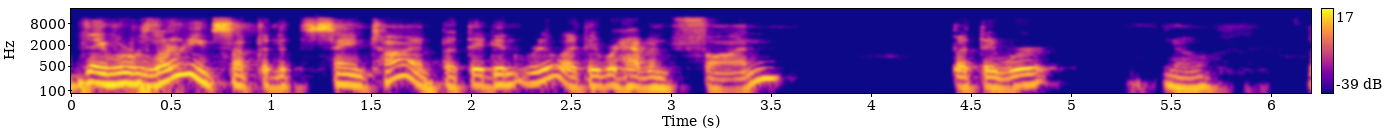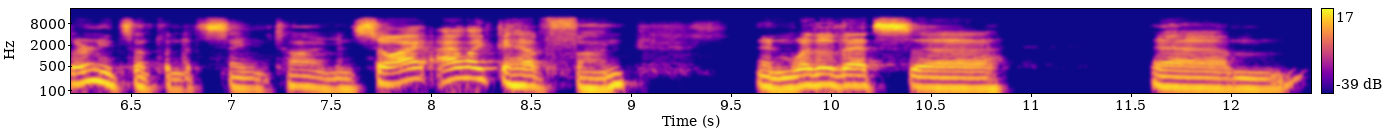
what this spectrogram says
they were learning something at the same time, but they didn't realize they were having fun, but they were, you know, learning something at the same time. And so I, I like to have fun, and whether that's uh, um,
